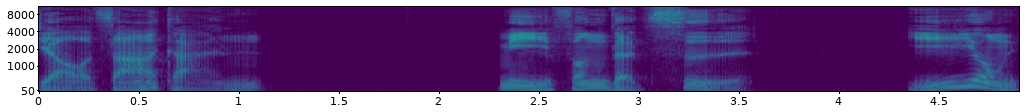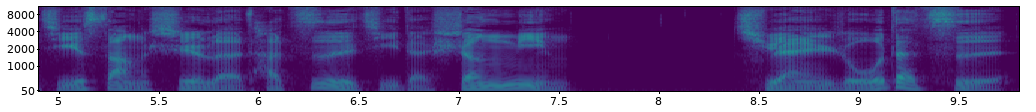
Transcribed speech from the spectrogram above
小杂感。蜜蜂的刺，一用即丧失了它自己的生命；犬儒的刺，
